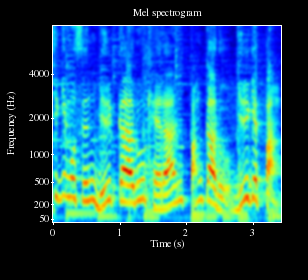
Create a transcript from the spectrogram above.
튀김옷은 밀가루, 계란, 빵가루, 밀개빵.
